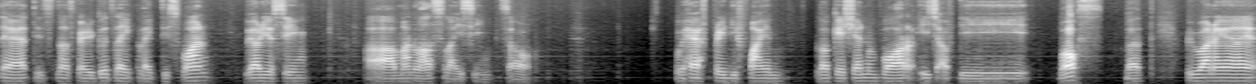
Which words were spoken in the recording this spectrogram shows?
that it's not very good. Like like this one we are using uh, manual slicing. So we have predefined location for each of the box but we wanna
